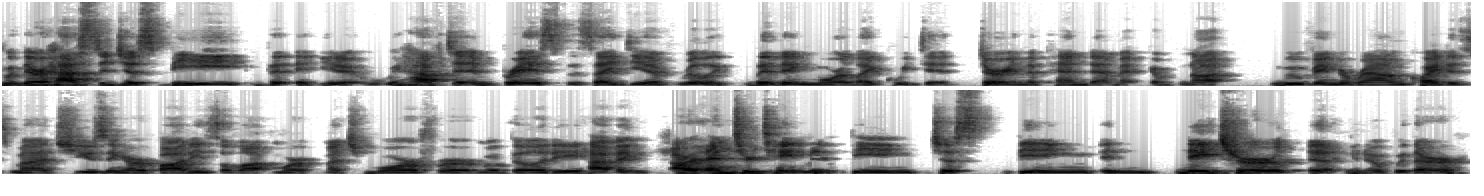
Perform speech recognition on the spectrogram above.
there has to just be the you know we have to embrace this idea of really living more like we did during the pandemic, of not moving around quite as much, using our bodies a lot more, much more for mobility, having our entertainment being just being in nature, uh, you know, with our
